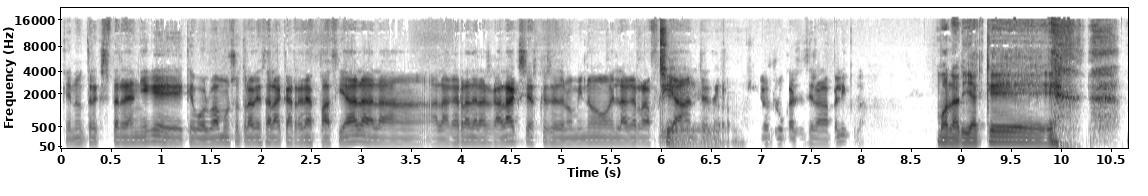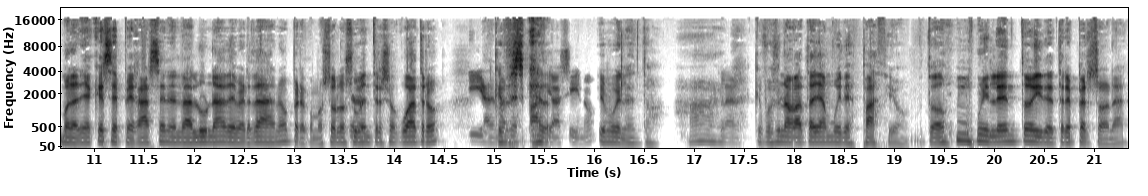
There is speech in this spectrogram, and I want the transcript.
que no te extrañe que, que volvamos otra vez a la carrera espacial, a la, a la guerra de las galaxias que se denominó en la Guerra Fría Sí, antes de que. George Lucas hiciera la película. Molaría que molaría que se pegasen en la luna de verdad, ¿no? Pero como solo Pero- suben tres o cuatro, Y además despacio así, ¿no? y muy lento. Ah, Claro. Que fuese una batalla muy despacio, todo muy lento y de tres personas.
